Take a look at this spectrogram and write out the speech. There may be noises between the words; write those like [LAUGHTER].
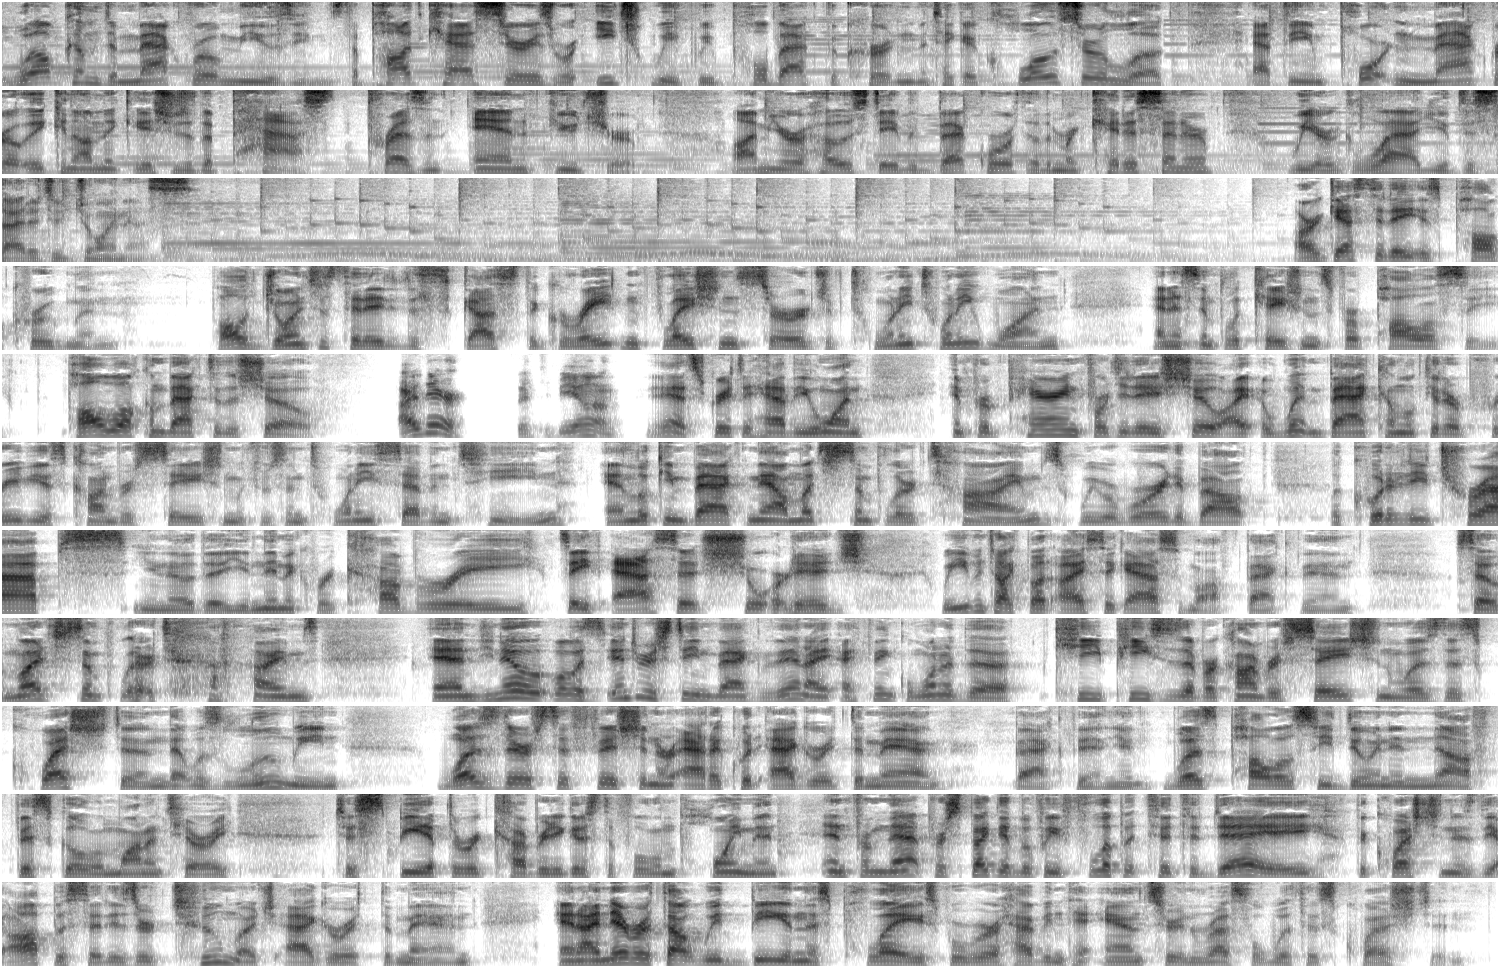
Welcome to Macro Musings, the podcast series where each week we pull back the curtain and take a closer look at the important macroeconomic issues of the past, present, and future. I'm your host, David Beckworth of the Mercatus Center. We are glad you've decided to join us. Our guest today is Paul Krugman. Paul joins us today to discuss the great inflation surge of 2021 and its implications for policy. Paul, welcome back to the show. Hi there. Good to be on. Yeah, it's great to have you on. In preparing for today's show, I went back and looked at our previous conversation, which was in 2017. And looking back now, much simpler times, we were worried about liquidity traps, you know, the anemic recovery, safe asset shortage. We even talked about Isaac Asimov back then. So much [LAUGHS] simpler times. And you know, what was interesting back then, I, I, think one of the key pieces of our conversation was this question that was looming was there sufficient or adequate aggregate demand back then? Was policy doing enough, fiscal and monetary, to speed up the recovery to get us to full employment? And from that perspective, if we flip it to today, the question is the opposite Is there too much aggregate demand? And I never thought we'd be in this place where we're having to answer and wrestle with this question.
